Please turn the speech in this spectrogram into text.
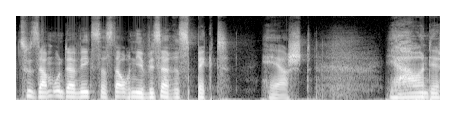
zusammen unterwegs, dass da auch ein gewisser Respekt herrscht. Ja, und der,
